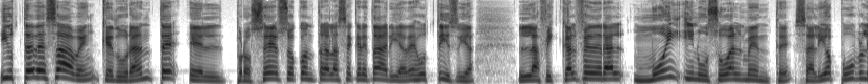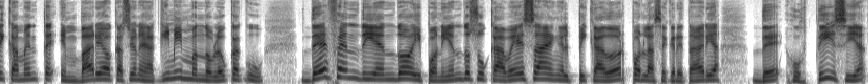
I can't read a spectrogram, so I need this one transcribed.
Y ustedes saben que durante el proceso contra la secretaria de Justicia, la fiscal federal muy inusualmente salió públicamente en varias ocasiones aquí mismo en WKQ defendiendo y poniendo su cabeza en el picador por la secretaria de Justicia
